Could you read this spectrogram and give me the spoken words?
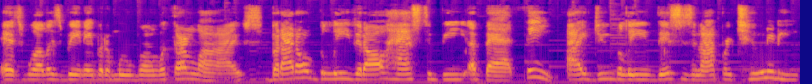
as well as being able to move on with our lives. But I don't believe it all has to be a bad thing. I do believe this is an opportunity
